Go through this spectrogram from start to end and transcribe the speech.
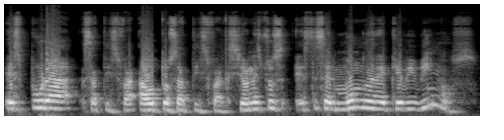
Es pura autosatisfacción, Esto es, este es el mundo en el que vivimos.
